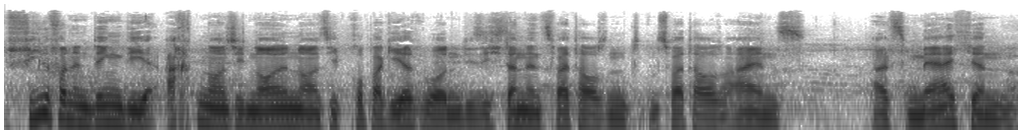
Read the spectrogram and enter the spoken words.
viel von den Dingen, die 98, 99 propagiert wurden, die sich dann in 2000 und 2001 als Märchen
